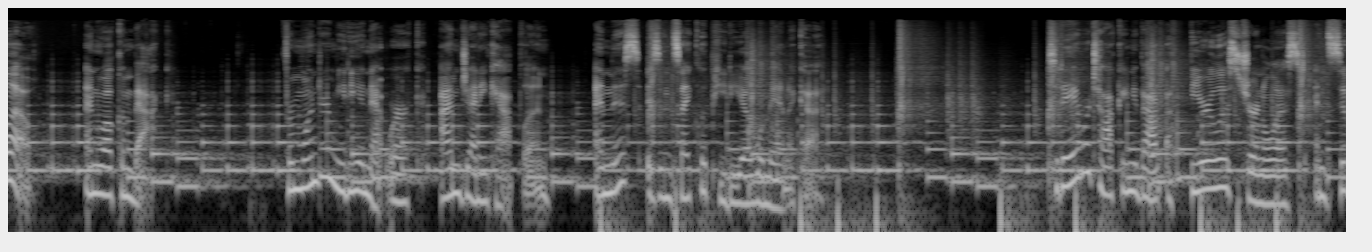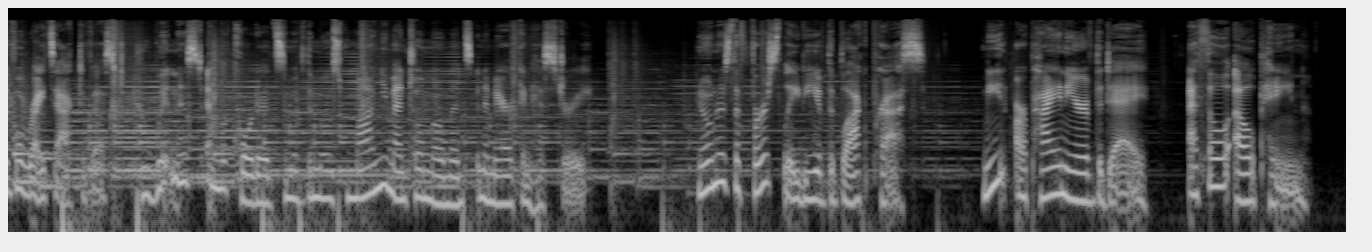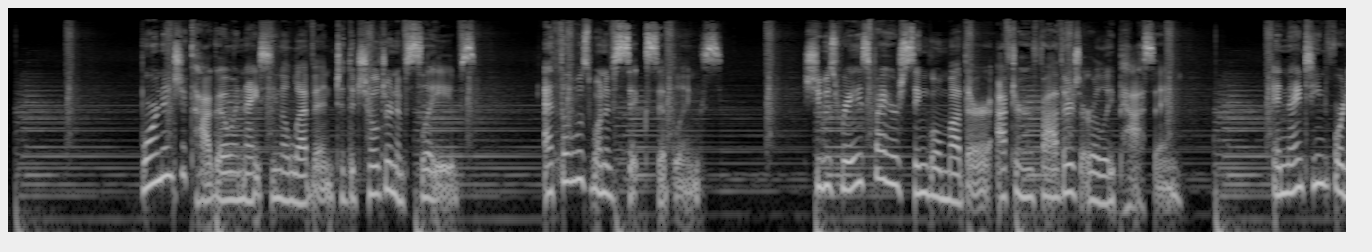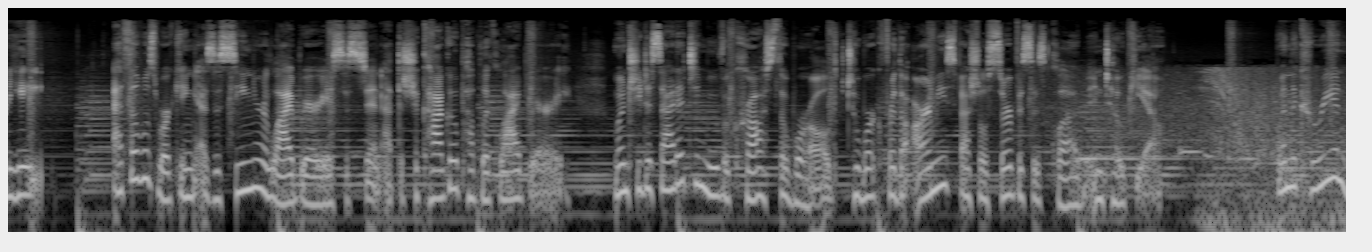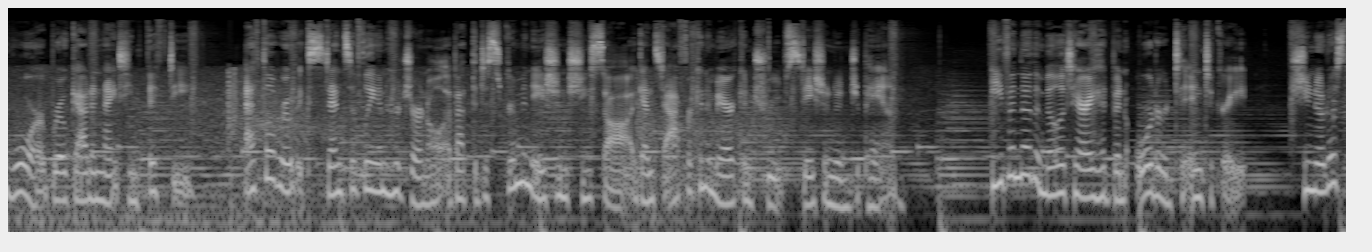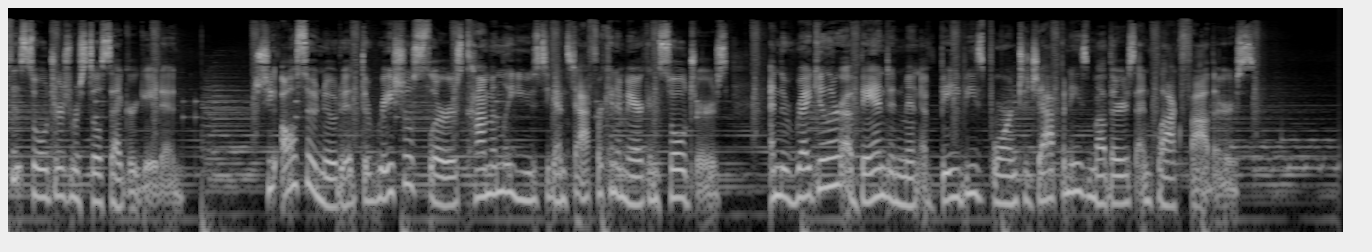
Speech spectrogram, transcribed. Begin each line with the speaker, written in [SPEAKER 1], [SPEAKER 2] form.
[SPEAKER 1] Hello, and welcome back. From Wonder Media Network, I'm Jenny Kaplan, and this is Encyclopedia Womannica. Today we're talking about a fearless journalist and civil rights activist who witnessed and recorded some of the most monumental moments in American history. Known as the First Lady of the Black Press, meet our pioneer of the day, Ethel L. Payne. Born in Chicago in 1911 to the children of slaves, Ethel was one of six siblings. She was raised by her single mother after her father's early passing. In 1948, Ethel was working as a senior library assistant at the Chicago Public Library when she decided to move across the world to work for the Army Special Services Club in Tokyo. When the Korean War broke out in 1950, Ethel wrote extensively in her journal about the discrimination she saw against African American troops stationed in Japan. Even though the military had been ordered to integrate, she noticed that soldiers were still segregated. She also noted the racial slurs commonly used against African American soldiers and the regular abandonment of babies born to Japanese mothers and black fathers.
